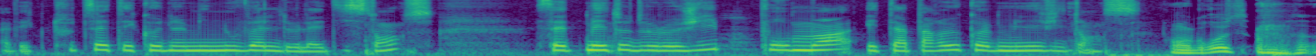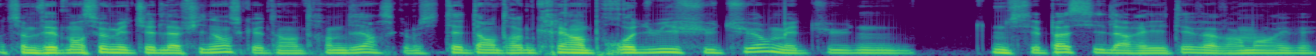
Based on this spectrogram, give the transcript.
avec toute cette économie nouvelle de la distance, cette méthodologie, pour moi, est apparue comme une évidence. En gros, ça me fait penser au métier de la finance que tu es en train de dire. C'est comme si tu étais en train de créer un produit futur, mais tu, tu ne sais pas si la réalité va vraiment arriver.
